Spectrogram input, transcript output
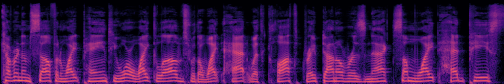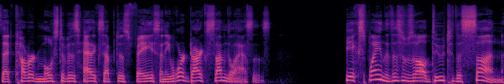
covering himself in white paint. He wore white gloves with a white hat with cloth draped down over his neck, some white headpiece that covered most of his head except his face, and he wore dark sunglasses. He explained that this was all due to the sun.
